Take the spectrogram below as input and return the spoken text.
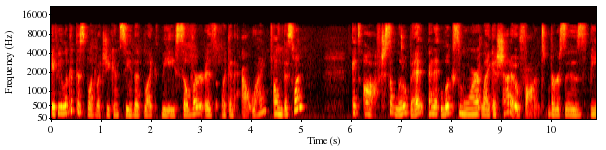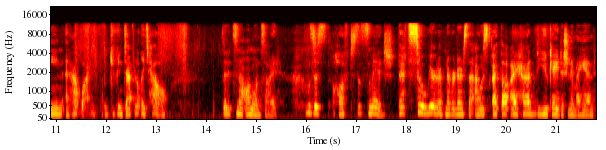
If you look at this Blood Witch, you can see that like the silver is like an outline. On this one, it's off just a little bit and it looks more like a shadow font versus being an outline. Like you can definitely tell that it's not on one side. It's just off just a smidge. That's so weird. I've never noticed that. I was I thought I had the UK edition in my hand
